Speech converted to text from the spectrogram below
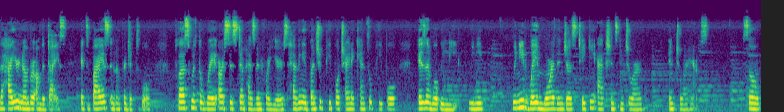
the higher number on the dice. It's biased and unpredictable. Plus, with the way our system has been for years, having a bunch of people trying to cancel people isn't what we need. We need we need way more than just taking actions into our into our hands. So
